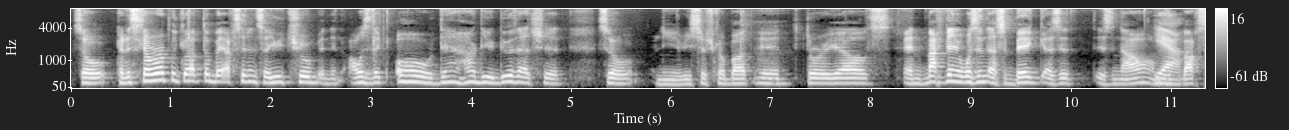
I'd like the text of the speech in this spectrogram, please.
So, ka-discover po ko ato by accident sa YouTube and then I was like, oh, damn, how do you do that shit? So, ni research ko about Mm. it, tutorials. And back then, it wasn't as big as it is now, Yeah, that's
